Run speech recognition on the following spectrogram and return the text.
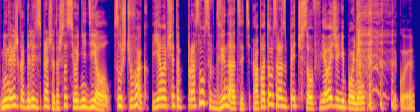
Ненавижу, когда люди спрашивают, а что ты сегодня делал? Слушай, чувак, я вообще-то проснулся в 12, а потом сразу 5 часов. Я вообще не понял. Такое.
